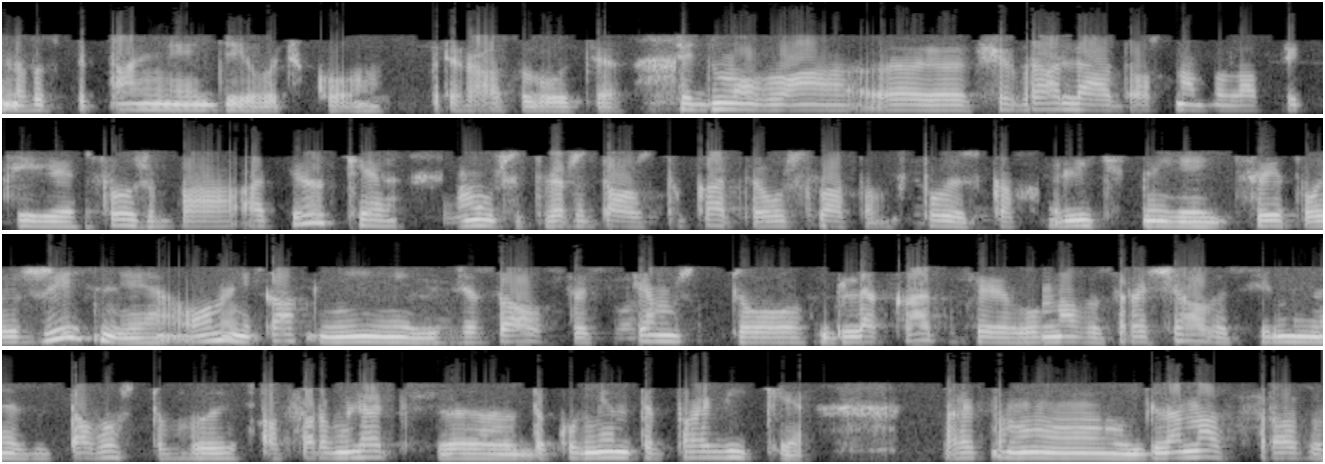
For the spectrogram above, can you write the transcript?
на воспитание девочку разводе. 7 э, февраля должна была прийти служба опеки. Муж утверждал, что Катя ушла там в поисках личной светлой жизни. Он никак не ввязался с тем, что для Кати она возвращалась именно из-за того, чтобы оформлять э, документы по Вике. Поэтому для нас сразу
